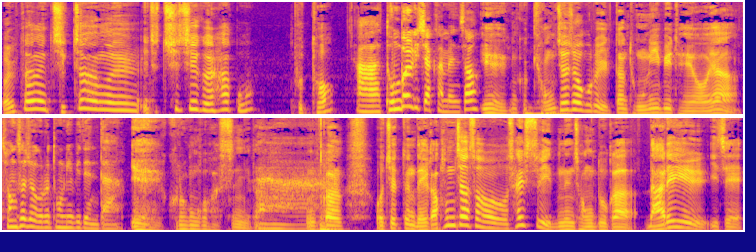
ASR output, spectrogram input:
일단은 직장을 이제 취직을 하고 부터 아, 돈 벌기 시작하면서 예, 그러니까 경제적으로 일단 독립이 되어야 정서적으로 독립이 된다. 예, 그런 것 같습니다. 아. 그러니까 어쨌든 내가 혼자서 살 수 있는 정도가 나를 이제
